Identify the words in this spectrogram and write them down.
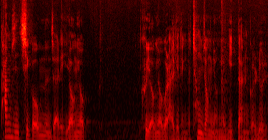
탐진치가 없는 자리, 영역, 그 영역을 알게 된 거예요. 청정 영역이 있다는 걸 늘.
